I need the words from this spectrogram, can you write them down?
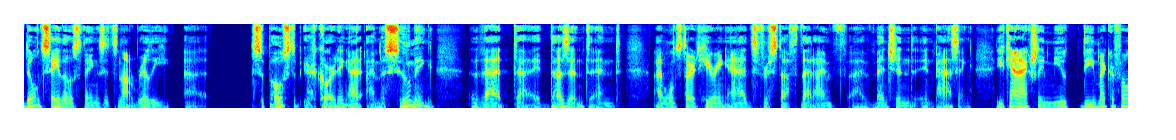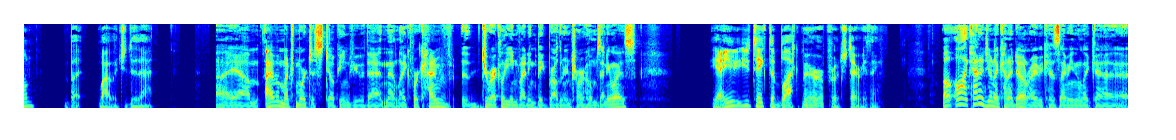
don't say those things, it's not really uh, supposed to be recording. I, I'm assuming that uh, it doesn't, and I won't start hearing ads for stuff that I've I've mentioned in passing. You can't actually mute the microphone, but why would you do that? I um I have a much more dystopian view of that, and that like we're kind of directly inviting Big Brother into our homes, anyways. Yeah, you, you take the Black Mirror approach to everything. Well, well I kind of do and I kind of don't, right? Because I mean, like, uh,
